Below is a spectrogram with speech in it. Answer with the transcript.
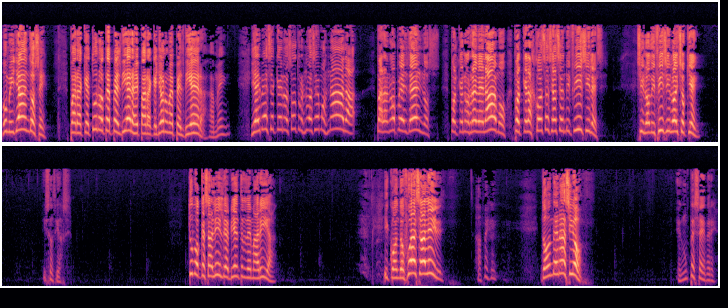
humillándose para que tú no te perdieras y para que yo no me perdiera. Amén. Y hay veces que nosotros no hacemos nada para no perdernos, porque nos rebelamos, porque las cosas se hacen difíciles. Si lo difícil lo hizo quién? Hizo Dios. Tuvo que salir del vientre de María y cuando fue a salir, ¿dónde nació? En un pesebre.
